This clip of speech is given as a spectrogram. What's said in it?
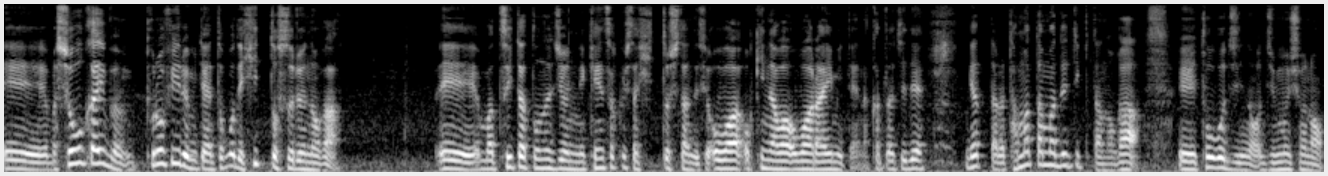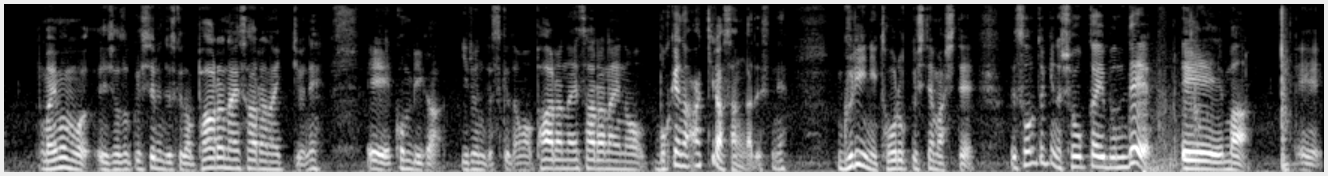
えー紹介文、プロフィールみたいなとこでヒットするのが、えーまあ、ツイッターと同じようにね、検索したらヒットしたんですよ。おわ沖縄お笑いみたいな形で、やったらたまたま出てきたのが、えー当時の事務所の、まあ、今も所属してるんですけど、パーラナイサーラナイっていうね、えーコンビがいるんですけども、パーラナイサーラナイのボケのアキラさんがですね、グリーンに登録してまして、でその時の紹介文で、えーまあ、え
